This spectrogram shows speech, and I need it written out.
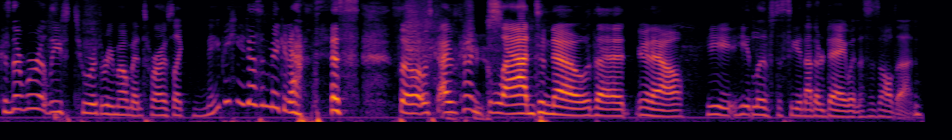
because there were at least two or three moments where I was like, maybe he doesn't make it out of this. So I was, I was kind of glad to know that you know he he lives to see another day when this is all done.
